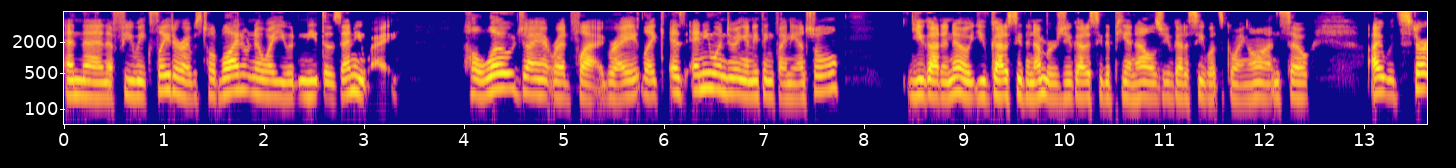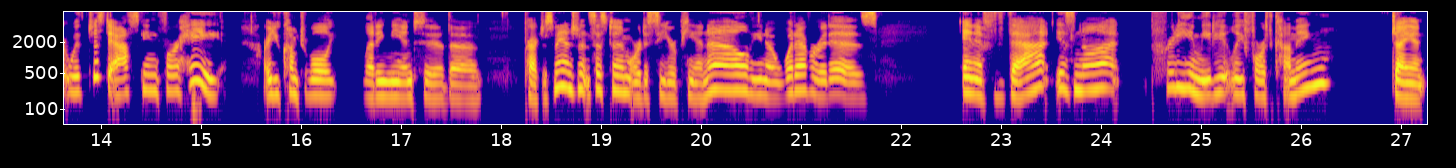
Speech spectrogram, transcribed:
And then a few weeks later, I was told, well, I don't know why you would need those anyway. Hello giant red flag right? Like as anyone doing anything financial you got to know you've got to see the numbers you've got to see the p&l's you've got to see what's going on. So i would start with just asking for hey are you comfortable letting me into the practice management system or to see your P&L, you know, whatever it is. And if that is not pretty immediately forthcoming, giant,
